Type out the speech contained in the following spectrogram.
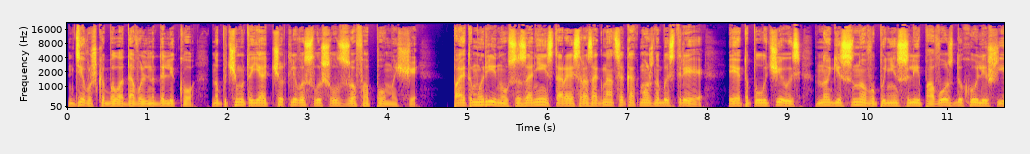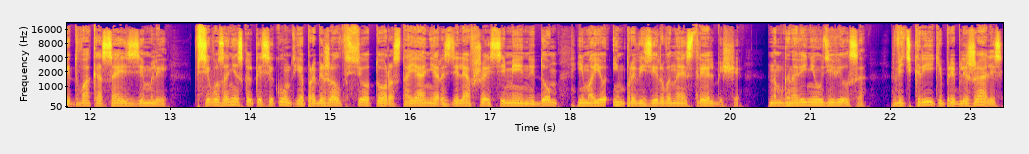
Девушка была довольно далеко, но почему-то я отчетливо слышал зов о помощи. Поэтому ринулся за ней, стараясь разогнаться как можно быстрее. И это получилось, ноги снова понесли по воздуху, лишь едва касаясь земли. Всего за несколько секунд я пробежал все то расстояние, разделявшее семейный дом и мое импровизированное стрельбище. На мгновение удивился — ведь крики приближались,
